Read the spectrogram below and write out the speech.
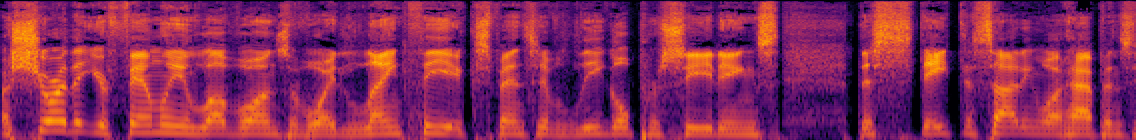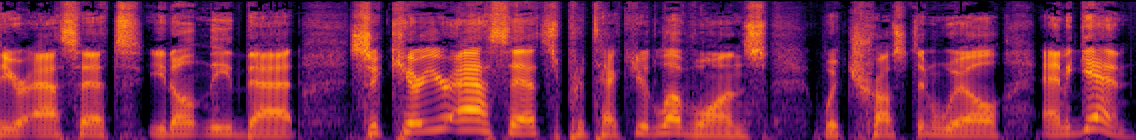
Assure that your family and loved ones avoid lengthy, expensive legal proceedings, the state deciding what happens to your assets. You don't need that. Secure your assets, protect your loved ones with Trust and Will. And again,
